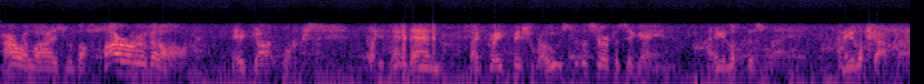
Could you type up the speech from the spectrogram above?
paralyzed with the horror of it all, it got worse. And then that great fish rose to the surface again, and he looked this way, and he looked that way,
